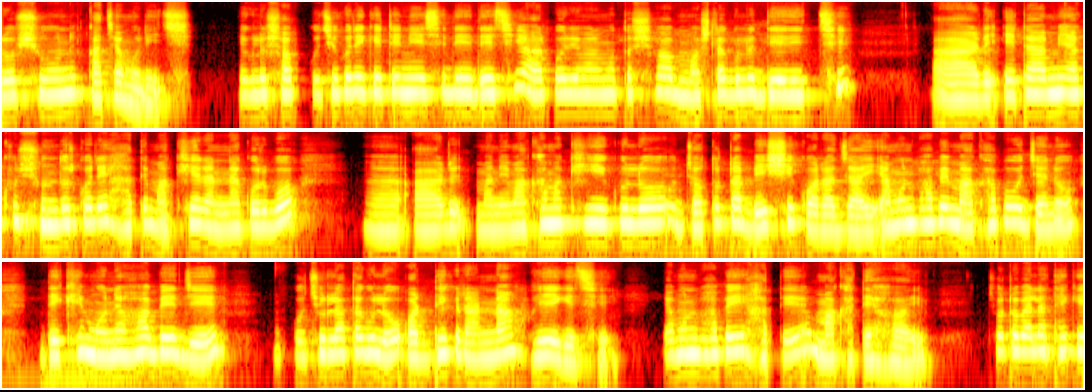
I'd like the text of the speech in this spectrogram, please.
রসুন, কাঁচামরিচ। এগুলো সব কুচি করে কেটে নিয়েছি, দিয়ে দিয়েছি। আর পরিমাণ মতো সব মশলাগুলো দিয়ে দিচ্ছি। আর এটা আমি এখন সুন্দর করে হাতে মাখিয়ে রান্না করব। আর মানে মাখামাখিগুলো যতটা বেশি করা যায়, এমনভাবে মাখাবো যেন দেখে মনে হবে যে কচুর লতাগুলো অর্ধেক রান্না হয়ে গেছে। এমনভাবেই হাতে মাখাতে হয়। ছোটোবেলা থেকে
